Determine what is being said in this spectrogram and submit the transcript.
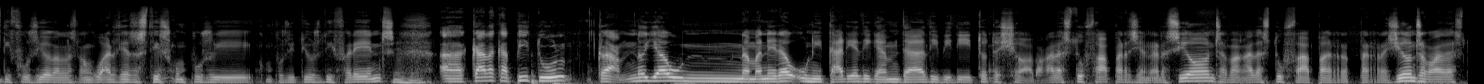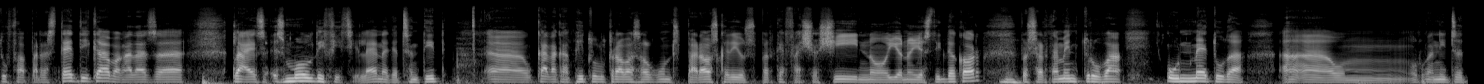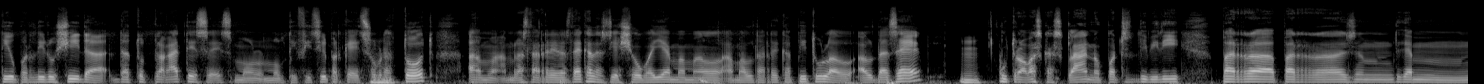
difusió de les vanguardies, estils composi, compositius diferents. Uh -huh. eh, cada capítol, clar, no hi ha una manera unitària, diguem, de dividir tot això. A vegades t'ho fa per generacions, a vegades t'ho fa per, per regions, a vegades t'ho fa per estètica, a vegades... Eh, clar, és, és molt difícil, eh, en aquest sentit. Eh, cada capítol trobes alguns peròs que dius per què fa això així, no, jo no hi estic d'acord, mm. però certament trobar un mètode eh, um, organitzatiu, per dir-ho així, de, de tot plegat és, és molt, molt difícil, perquè sobretot amb, amb les darreres dècades, i això ho veiem amb el, amb el darrer capítol, el, el desè, Mm. ho trobes que, és clar no pots dividir per, eh, per eh, diguem,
